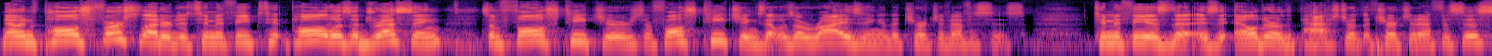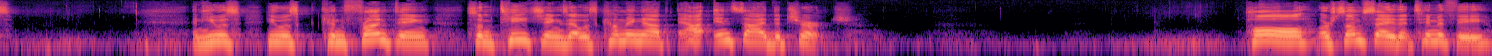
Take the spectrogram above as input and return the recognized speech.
Now, in Paul's first letter to Timothy, T- Paul was addressing some false teachers or false teachings that was arising in the church of Ephesus. Timothy is the, is the elder or the pastor at the church at Ephesus. And he was, he was confronting some teachings that was coming up inside the church. Paul, or some say that Timothy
